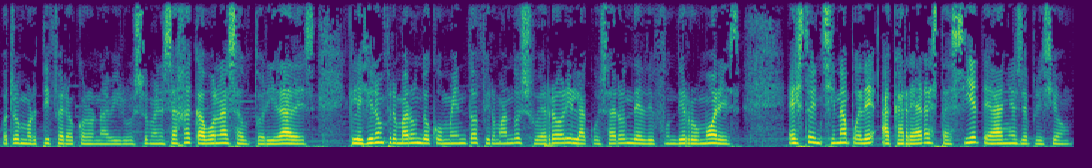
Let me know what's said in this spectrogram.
otro mortífero coronavirus. Su mensaje acabó en las autoridades, le hicieron firmar un documento afirmando su error y le acusaron de difundir rumores. Esto en China puede acarrear hasta siete años de prisión.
